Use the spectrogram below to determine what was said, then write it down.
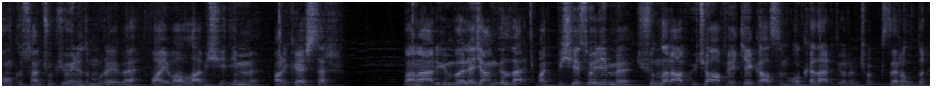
Kanka sen çok iyi oynadın burayı be. Vay vallahi bir şey diyeyim mi? Arkadaşlar bana her gün böyle jungle ver. Bak bir şey söyleyeyim mi? Şunlar abi 3 AFK kalsın. O kadar diyorum. Çok güzel oldu.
